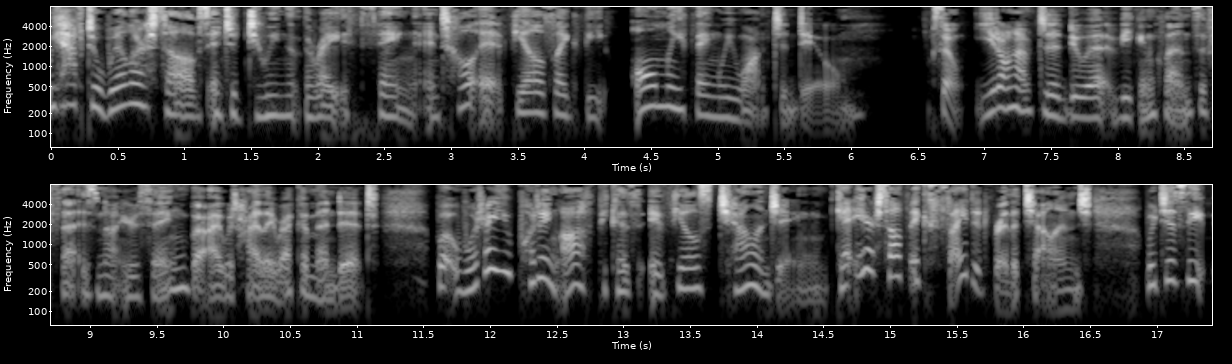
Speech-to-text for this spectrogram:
we have to will ourselves into doing the right thing until it feels like the only thing we want to do. So you don't have to do a vegan cleanse if that is not your thing, but I would highly recommend it. But what are you putting off because it feels challenging? Get yourself excited for the challenge, which is the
